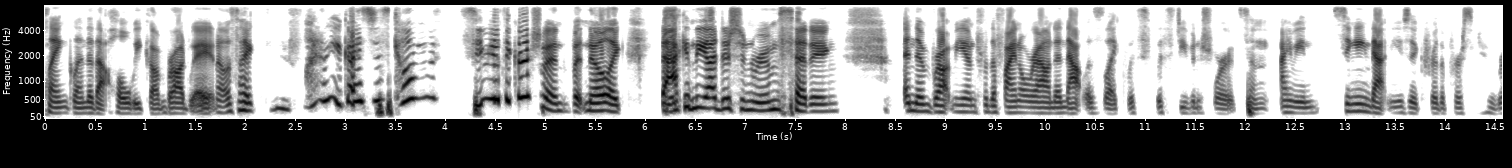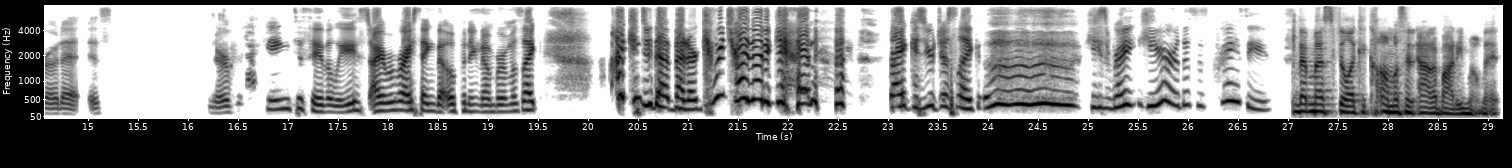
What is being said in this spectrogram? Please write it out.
playing Glinda that whole week on Broadway, and I was like, mm, "Why don't you guys just come see me at the Gershwin?" But no, like back in the audition room setting, and then brought me in for the final round, and that was like with with Stephen Schwartz, and I mean, singing that music for the person who wrote it is nerve wracking to say the least. I remember I sang the opening number and was like, I can do that better. Can we try that again? right? Because you're just like, oh, he's right here. This is crazy. That must feel like a, almost an out of body moment.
